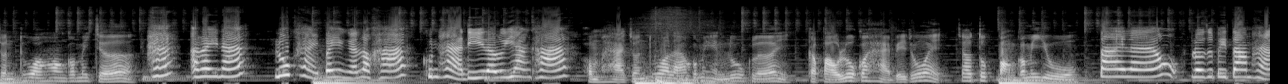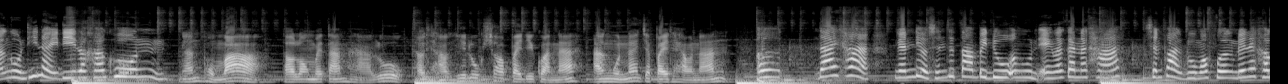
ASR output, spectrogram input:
จนทั่วห้องก็ไม่เจอ ฮะ อะไรนะ ลูกหายไปอย่างนั้นเหรอคะ คุณหาดีแล้วหรือยังคะ ผมหาจนทั่วแล้วก็ไม่เห็นลูกเลย กระเป๋าลูกก็หายไปด้วย เจ้าตุ๊กป่องก็ไม่อยู่ ตายแล้ว เราจะไปตามหาองุ่นที่ไหนดีล่ะคะคุณ งั้นผมว่าเราลองไปตามหาลูก แถวๆที่ลูกชอบไปดีกว่านะองุ่นน่าจะไปแถวนั้น เออ ได้ค่ะ งั้นเดี๋ยวฉันจะตามไปดูองุ่นเองแล้วกันนะคะ ฉันฝากดูมะเฟืองด้วยนะคะ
